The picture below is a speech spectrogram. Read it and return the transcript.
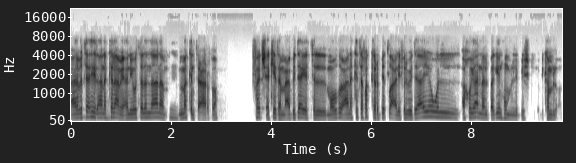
أنا بالتأكيد أنا كلامي عن يوتا لأن أنا ما كنت أعرفه. فجأة كذا مع بداية الموضوع أنا كنت أفكر بيطلع لي في البداية والاخويانا الباقيين هم اللي بيكملون.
